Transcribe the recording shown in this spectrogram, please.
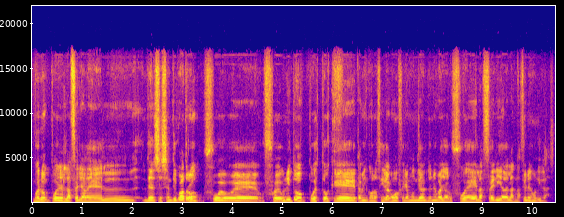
Bueno, pues la feria del, 64 fue, fue un hito, puesto que también conocida como Feria Mundial de Nueva York fue la Feria de las Naciones Unidas.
